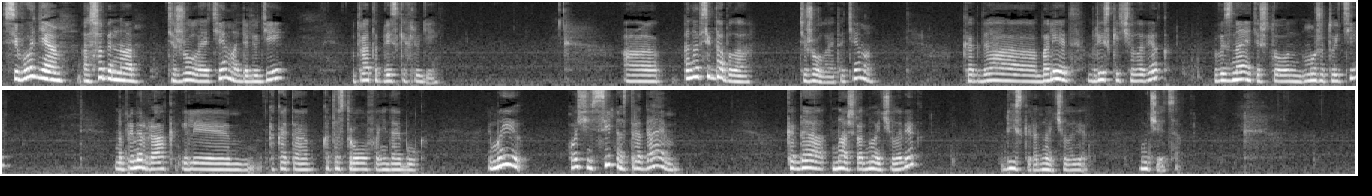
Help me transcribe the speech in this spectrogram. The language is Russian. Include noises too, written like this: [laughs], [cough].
Сегодня особенно тяжелая тема для людей – утрата близких людей. А, она всегда была тяжелая, эта тема. Когда болеет близкий человек, вы знаете, что он может уйти, например, рак или какая-то катастрофа, не дай бог. И мы очень сильно страдаем когда наш родной человек, близкий родной человек, мучается.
